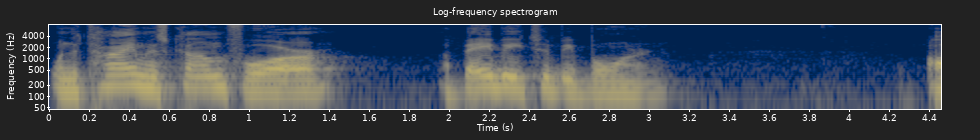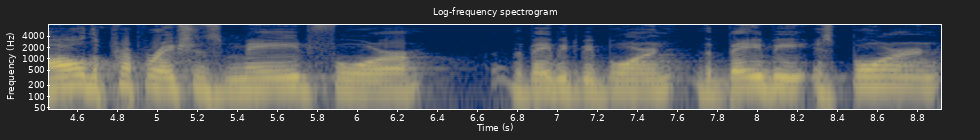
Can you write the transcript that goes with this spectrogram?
when the time has come for a baby to be born, all the preparations made for the baby to be born, the baby is born,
